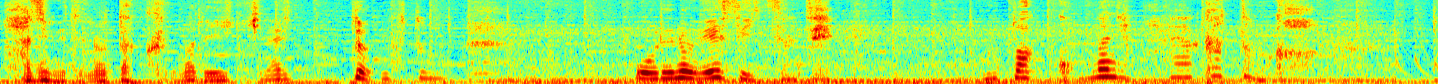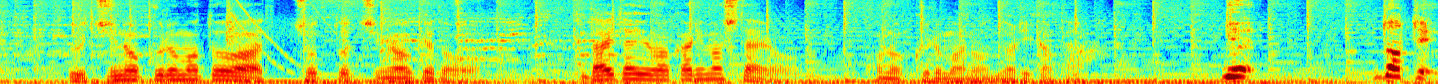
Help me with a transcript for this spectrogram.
初めて乗った車でいきなりドリフト。俺の S1 なんて本当はこんなに速かったのか。うちの車とはちょっと違うけど大体わかりましたよこの車の乗り方。えだって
